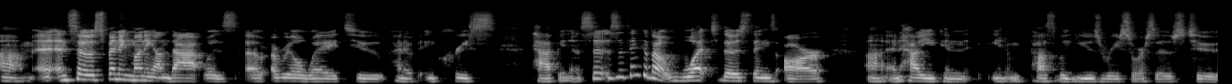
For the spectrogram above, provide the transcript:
Um, and, and, so spending money on that was a, a, real way to kind of increase happiness. So, so think about what those things are uh, and how you can you know possibly use resources to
